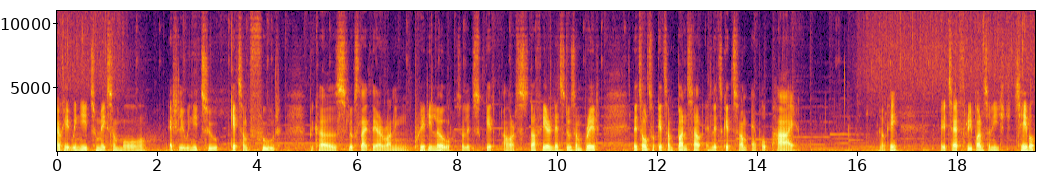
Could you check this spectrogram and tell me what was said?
okay, we need to make some more... Actually, we need to get some food because looks like they're running pretty low. So let's get our stuff here. Let's do some bread. Let's also get some buns out and let's get some apple pie. Okay. Let's add three buns on each table.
